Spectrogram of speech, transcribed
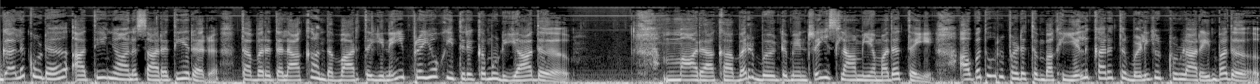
கலகொட அத்திஞான ஞானசார தீரர் தவறுதலாக அந்த வார்த்தையினை பிரயோகித்திருக்க முடியாது. மாறாக அவர் வேண்டுமென்றே இஸ்லாமிய மதத்தை அவதூறுபடுத்தும் வகையில் கருத்து வெளியிட்டுள்ளார் என்பது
